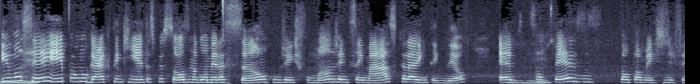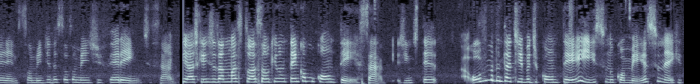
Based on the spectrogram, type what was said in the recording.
E uhum. você ir para um lugar que tem 500 pessoas, uma aglomeração, com gente fumando, gente sem máscara, entendeu? É, uhum. São pesos totalmente diferentes, são medidas totalmente diferentes, sabe? E acho que a gente tá numa situação que não tem como conter, sabe? A gente tem, houve uma tentativa de conter isso no começo, né? Que,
